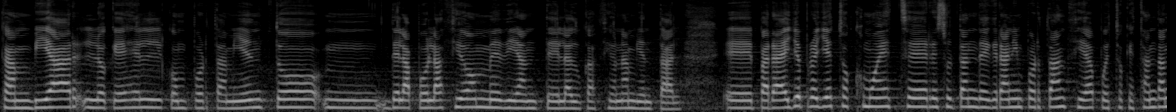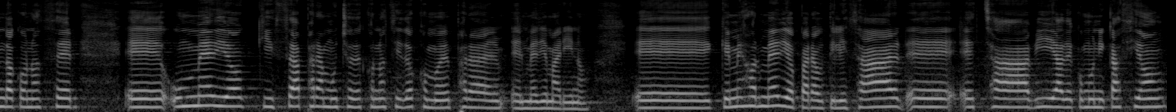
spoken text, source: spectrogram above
cambiar lo que es el comportamiento mm, de la población mediante la educación ambiental. Eh, para ello, proyectos como este resultan de gran importancia, puesto que están dando a conocer Eh, un medio quizás para muchos desconocidos como es para el, medio marino. Eh, ¿Qué mejor medio para utilizar eh, esta vía de comunicación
